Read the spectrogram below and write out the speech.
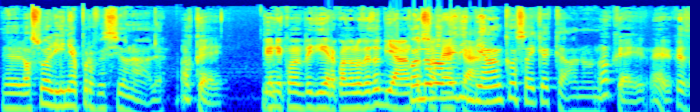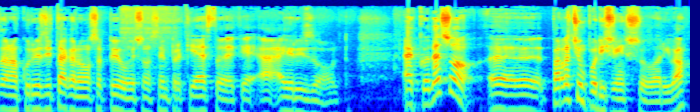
eh, la sua linea professionale. Ok. Quindi, come dire, quando lo vedo bianco, quando so lo vedi bianco, sai che è Canon. Ok, eh, questa è una curiosità che non sapevo, mi sono sempre chiesto e che hai risolto. Ecco, adesso eh, parlaci un po' di sensori, va?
